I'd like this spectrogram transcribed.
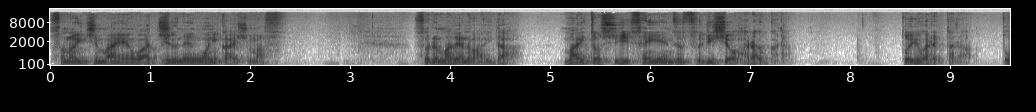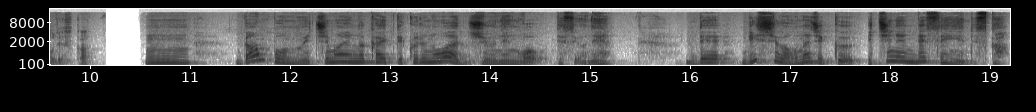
その1万円は10年後に返しますそれまでの間毎年1,000円ずつ利子を払うからと言われたらどうですか？うん元本の1万円が返ってくるのは10年後ですよね。で利子は同じく1年で1,000円ですか。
